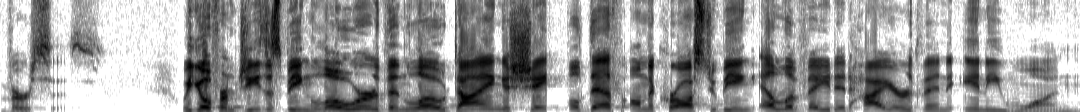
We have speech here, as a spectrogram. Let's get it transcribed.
verses. We go from Jesus being lower than low, dying a shameful death on the cross, to being elevated higher than anyone.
